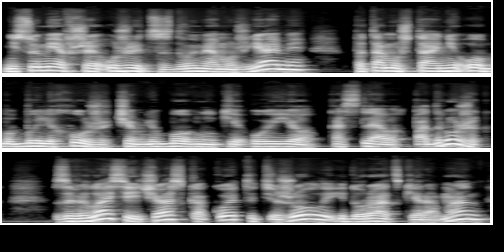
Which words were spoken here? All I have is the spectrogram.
не сумевшая ужиться с двумя мужьями, потому что они оба были хуже, чем любовники у ее костлявых подружек, завела сейчас какой-то тяжелый и дурацкий роман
